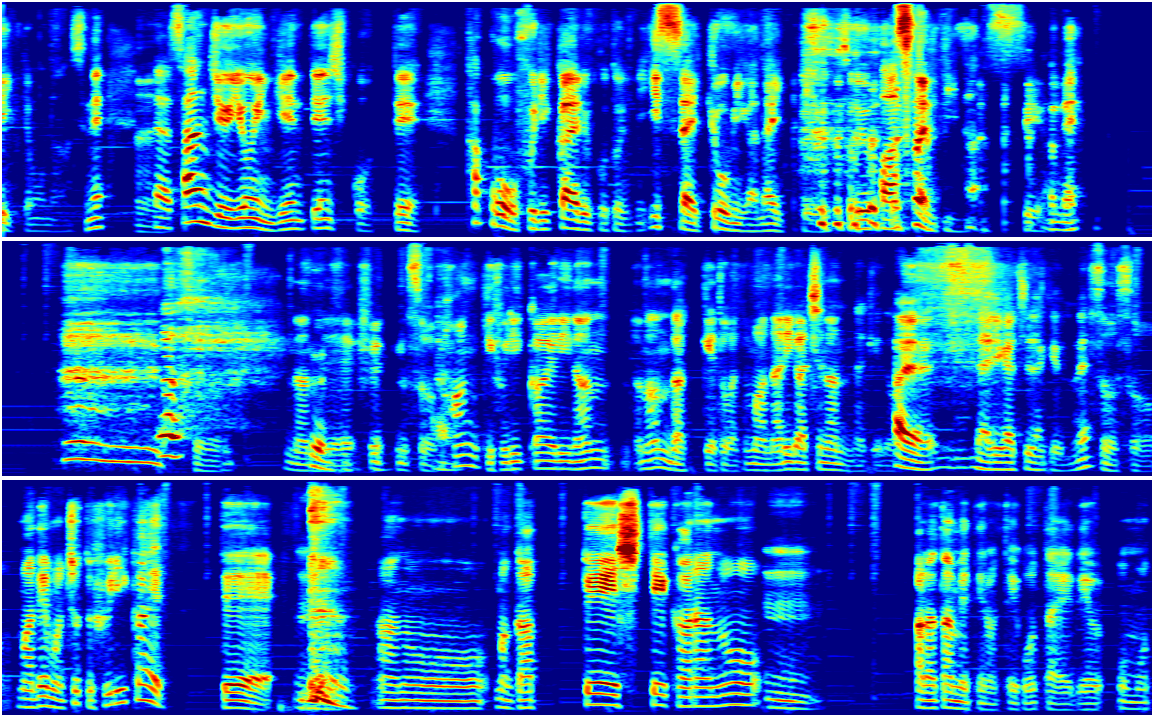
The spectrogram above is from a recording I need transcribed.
いってものなんですね。はいだから34位限定思考って、過去を振り返ることに一切興味がないっていう、そういうパーソナリティなんですよね。そう。なんで、ふそう、はい半期振り返りなん、なんだっけとかって、まあなりがちなんだけど、はい、なりがちだけどね。そうそう。まあでもちょっと振り返って、うんあのーまあ合定してからのうん。改めての手応えで思っ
